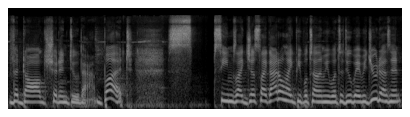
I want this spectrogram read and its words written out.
the dog shouldn't do that, but seems like just like I don't like people telling me what to do. Baby Drew doesn't.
